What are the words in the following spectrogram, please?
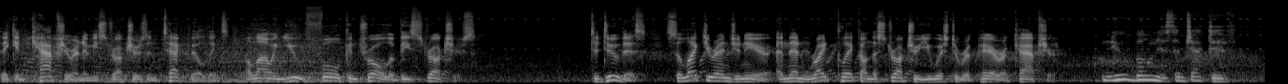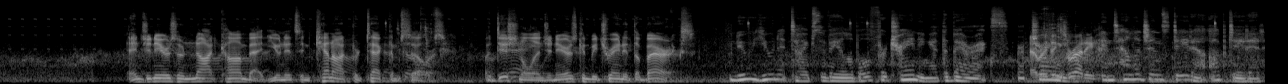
they can capture enemy structures and tech buildings, allowing you full control of these structures. To do this, select your engineer and then right-click on the structure you wish to repair or capture. New bonus objective. Engineers are not combat units and cannot protect themselves. Additional engineers can be trained at the barracks. New unit types available for training at the barracks. Everything's Training. ready. Intelligence data updated.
